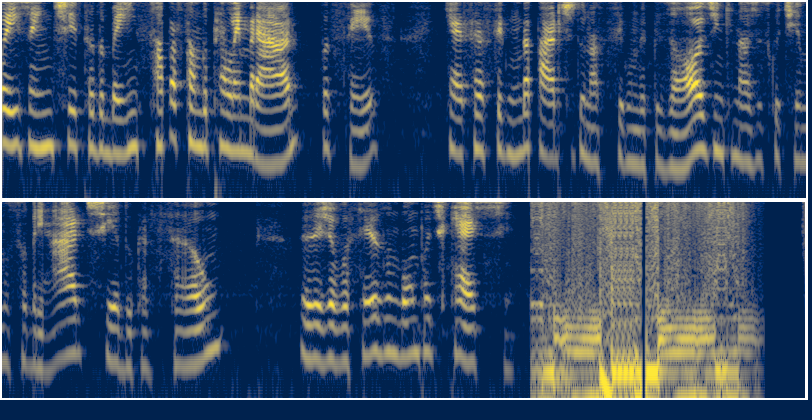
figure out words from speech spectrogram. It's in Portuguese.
Oi, gente, tudo bem? Só passando para lembrar vocês que essa é a segunda parte do nosso segundo episódio, em que nós discutimos sobre arte e educação. Desejo a vocês um bom podcast.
